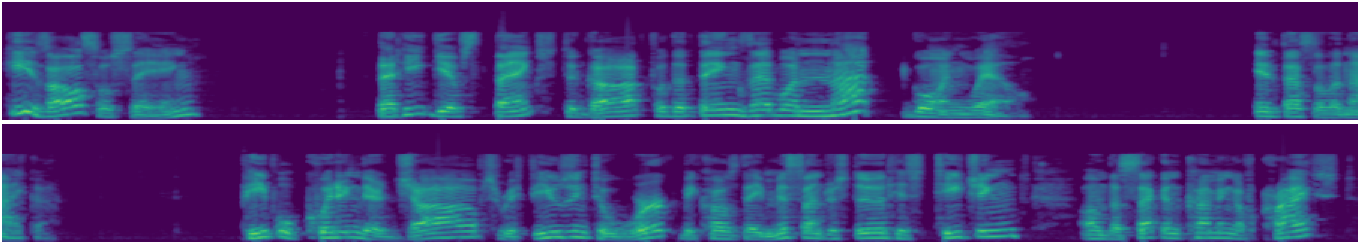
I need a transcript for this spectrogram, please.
He is also saying that he gives thanks to God for the things that were not going well in Thessalonica people quitting their jobs, refusing to work because they misunderstood his teachings on the second coming of Christ,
